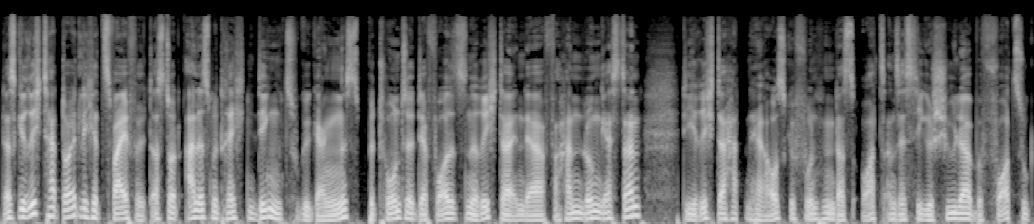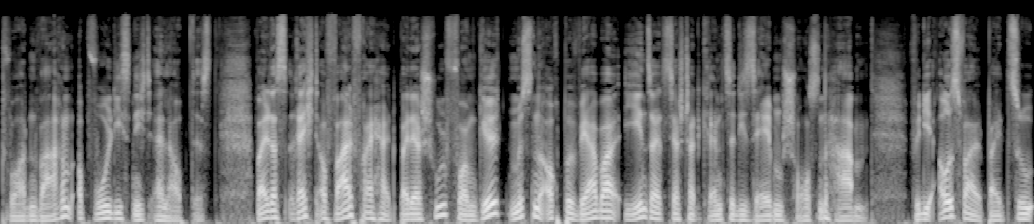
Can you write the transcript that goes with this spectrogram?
Das Gericht hat deutliche Zweifel, dass dort alles mit rechten Dingen zugegangen ist, betonte der Vorsitzende Richter in der Verhandlung gestern. Die Richter hatten herausgefunden, dass ortsansässige Schüler bevorzugt worden waren, obwohl dies nicht erlaubt ist. Weil das Recht auf Wahlfreiheit bei der Schulform gilt, müssen auch Bewerber jenseits der Stadtgrenze dieselben Chancen haben. Für die Auswahl bei zu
